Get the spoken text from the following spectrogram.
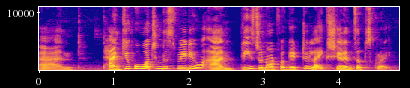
And Thank you for watching this video and please do not forget to like, share and subscribe.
